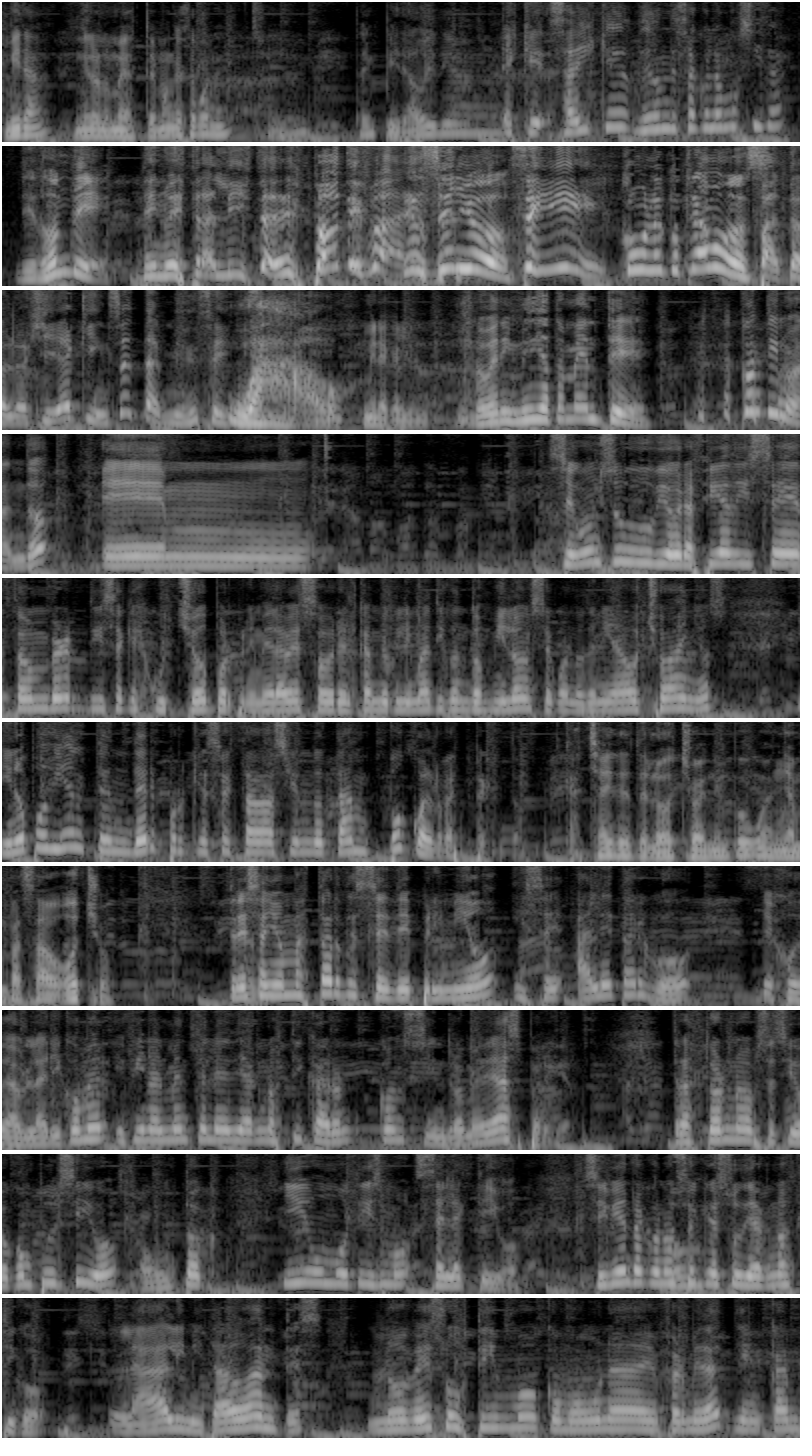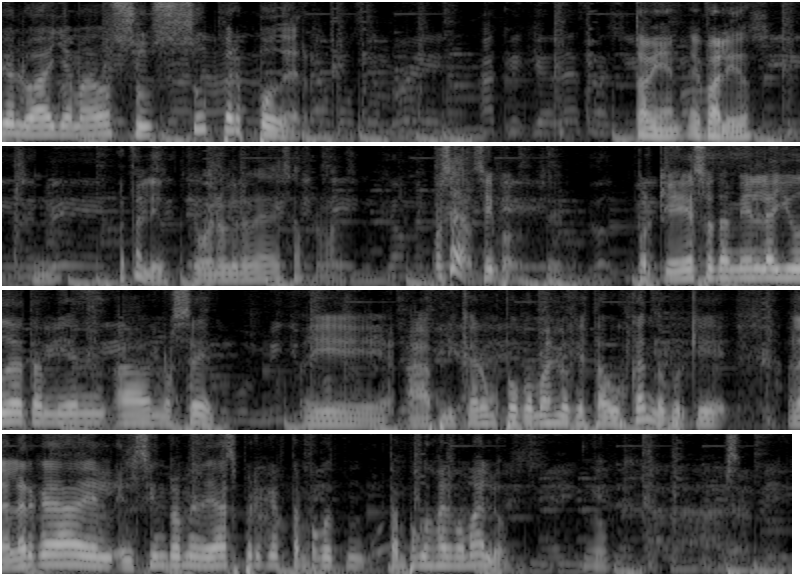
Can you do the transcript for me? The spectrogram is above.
Mira, mira los medios temas que se ponen. Sí. Está inspirado hoy día. Es que, ¿sabéis qué? ¿De dónde saco la música? ¿De dónde? De nuestra lista de Spotify. ¿En serio? Sí. ¿Cómo lo encontramos? Patología 15 también se ¡Wow! Mira qué lindo. Lo ven inmediatamente. Continuando, em, según su biografía dice Thunberg dice que escuchó por primera vez sobre el cambio climático en 2011 cuando tenía 8 años y no podía entender por qué se estaba haciendo tan poco al respecto. ¿Cachai? Desde los 8 años, pues, weón, ya han pasado 8. Tres años más tarde se deprimió y se aletargó, dejó de hablar y comer y finalmente le diagnosticaron con síndrome de Asperger, trastorno obsesivo compulsivo o un TOC y un mutismo selectivo. Si bien reconoce Oh. que su diagnóstico la ha limitado antes, no ve su autismo como una enfermedad y en cambio lo ha llamado su superpoder. Está bien, es válido. Es válido. Qué bueno que lo vea de esa forma. O sea, sí, po, sí. Porque eso también le ayuda también a, no sé, eh, a aplicar un poco más lo que está buscando, porque a la larga el, el síndrome de Asperger tampoco, tampoco es algo malo. No.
